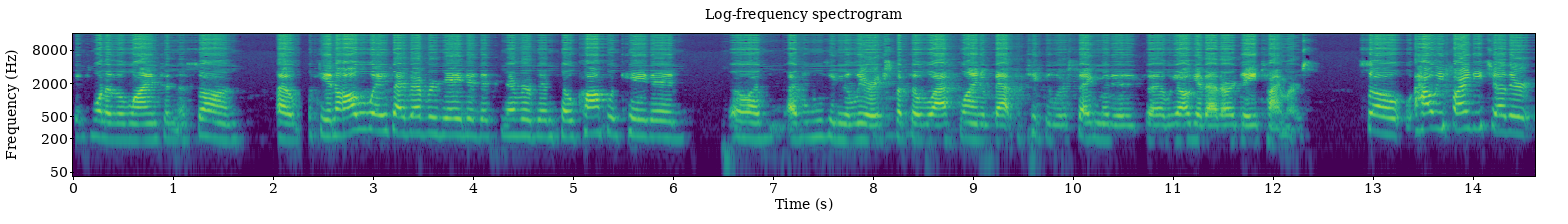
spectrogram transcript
It's one of the lines in the song uh, in all the ways I've ever dated, it's never been so complicated. Oh, I'm, I'm losing the lyrics, but the last line of that particular segment is, uh, we all get out our daytimers. So how we find each other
